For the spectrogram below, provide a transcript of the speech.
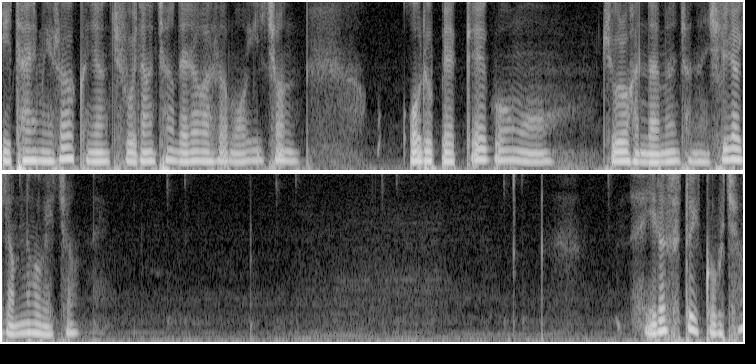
이 타이밍에서 그냥 주구장창 내려가서 뭐 2,500, 600 깨고 뭐 죽으러 간다면 저는 실력이 없는 거겠죠. 네, 이럴 수도 있고 그쵸?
